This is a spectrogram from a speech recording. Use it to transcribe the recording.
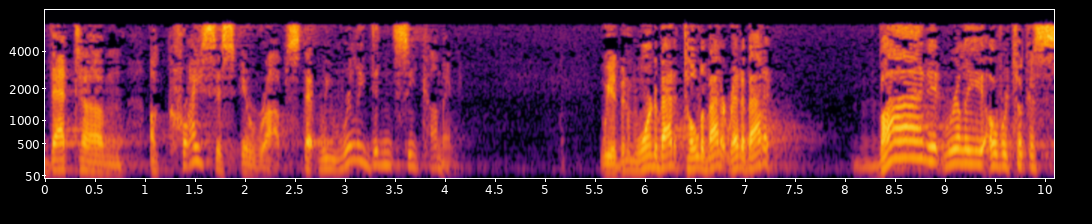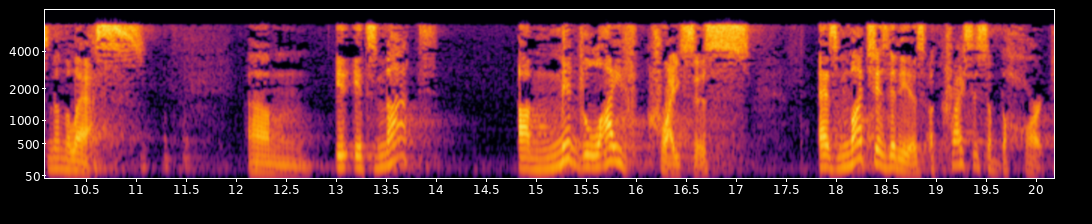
that um, a crisis erupts that we really didn't see coming. We had been warned about it, told about it, read about it, but it really overtook us nonetheless. Um, it, it's not a midlife crisis as much as it is a crisis of the heart.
